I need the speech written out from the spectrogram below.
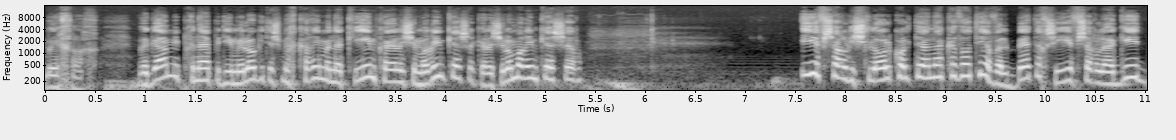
בהכרח. וגם מבחינה אפידמיולוגית יש מחקרים ענקיים כאלה שמראים קשר, כאלה שלא מראים קשר. אי אפשר לשלול כל טענה כזאת, אבל בטח שאי אפשר להגיד,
